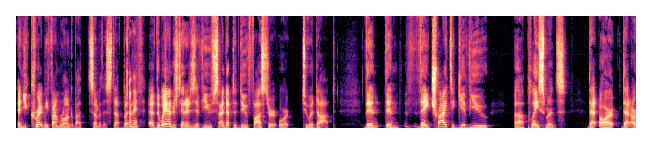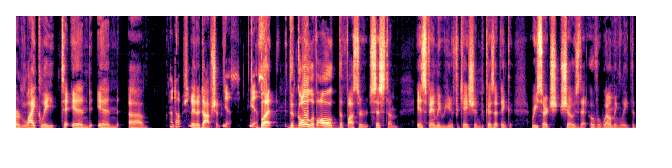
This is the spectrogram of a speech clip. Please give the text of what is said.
And you correct me if I'm wrong about some of this stuff, but Okay. uh, the way I understand it is if you signed up to do foster or to adopt, then then they try to give you uh, placements that are that are likely to end in um Adoption. in adoption. Yes. Yes. But the goal of all the foster system is family reunification because I think research shows that overwhelmingly the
